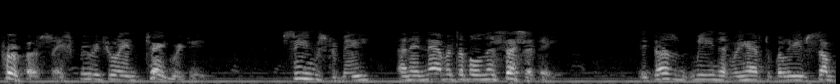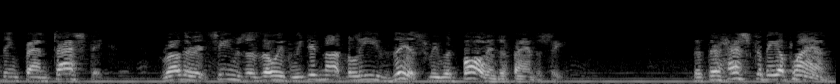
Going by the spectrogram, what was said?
purpose, a spiritual integrity, seems to be an inevitable necessity. It doesn't mean that we have to believe something fantastic. Rather, it seems as though if we did not believe this, we would fall into fantasy. That there has to be a plan.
